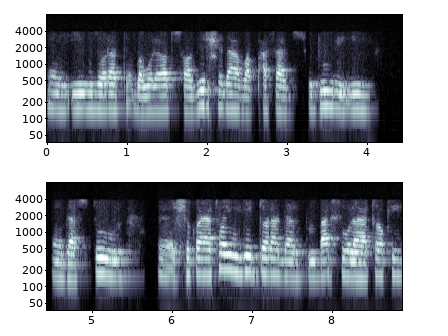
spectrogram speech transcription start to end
این وزارت به ولایات صادر شده و پس از صدور این دستور شکایت های وجود دارد در برخی ولایت ها که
